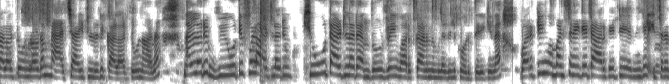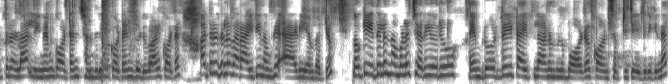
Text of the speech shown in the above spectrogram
കളർ ടൂണിനോടും മാച്ച് ആയിട്ടുള്ള ഒരു കളർ ടൂൺ ആണ്. നല്ലൊരു ബ്യൂട്ടിഫുൾ ആയിട്ടുള്ള ഒരു ക്യൂട്ട് ആയിട്ടുള്ള ഒരു എംബ്രോയിഡറി വർക്കാണ് നമ്മൾ ഇതിൽ കൊടുത്തിരിക്കുന്നത്. വർക്കിംഗ് വുമൻസിനെയൊക്കെ ടാർഗറ്റ് ചെയ്യുന്നെങ്കിൽ ഇത്തരത്തിലുള്ള linen cotton Chanderi cotton Gadwal cotton അത്തരത്തിലുള്ള വെറൈറ്റി നമുക്ക് ആഡ് ചെയ്യാൻ പറ്റും. നോക്കി ഇതിൽ നമ്മൾ ചെറിയൊരു എംബ്രോയിഡറി ടൈപ്പിലാണ് നമ്മൾ ബോർഡർ കോൺസെപ്റ്റ് ചെയ്തിരിക്കുന്നത്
